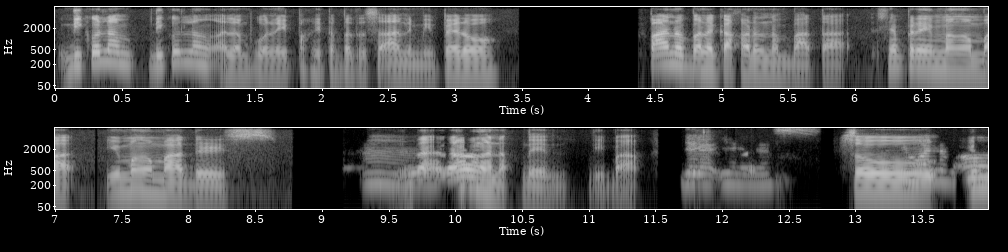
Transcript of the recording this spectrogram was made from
di ko lang di ko lang alam kung naipakita ba 'to sa anime pero paano ba nagkakaroon ng bata? Siyempre yung mga ma yung mga mothers na Mm. nanganganak din, 'di ba? Yeah, yes. So, Yung ano, yung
